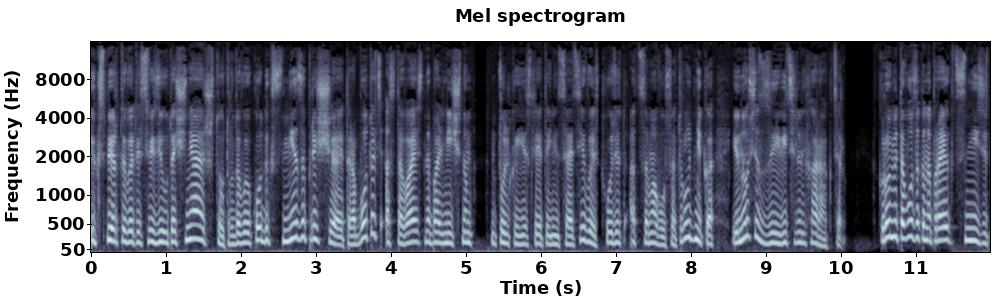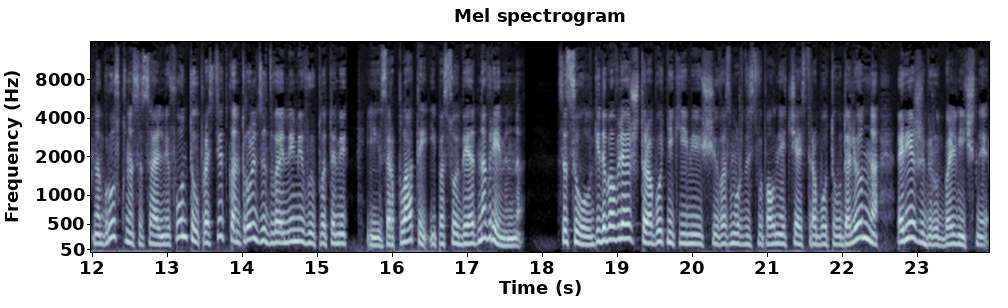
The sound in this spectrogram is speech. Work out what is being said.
Эксперты в этой связи уточняют, что Трудовой кодекс не запрещает работать, оставаясь на больничном, только если эта инициатива исходит от самого сотрудника и носит заявительный характер. Кроме того, законопроект снизит нагрузку на социальный фонд и упростит контроль за двойными выплатами и зарплатой, и пособия одновременно – Социологи добавляют, что работники, имеющие возможность выполнять часть работы удаленно, реже берут больничные.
